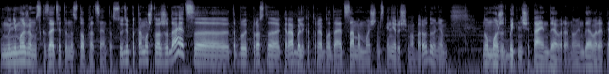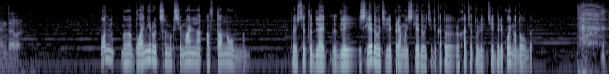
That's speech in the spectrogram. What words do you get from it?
Мы не можем сказать это на 100%. Судя по тому, что ожидается, это будет просто корабль, который обладает самым мощным сканирующим оборудованием. Ну, может быть, не считая Endeavor, но Endeavor это Endeavor. Он э, планируется максимально автономным. То есть это для, для исследователей, прямо исследователей, которые хотят улететь далеко и надолго.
